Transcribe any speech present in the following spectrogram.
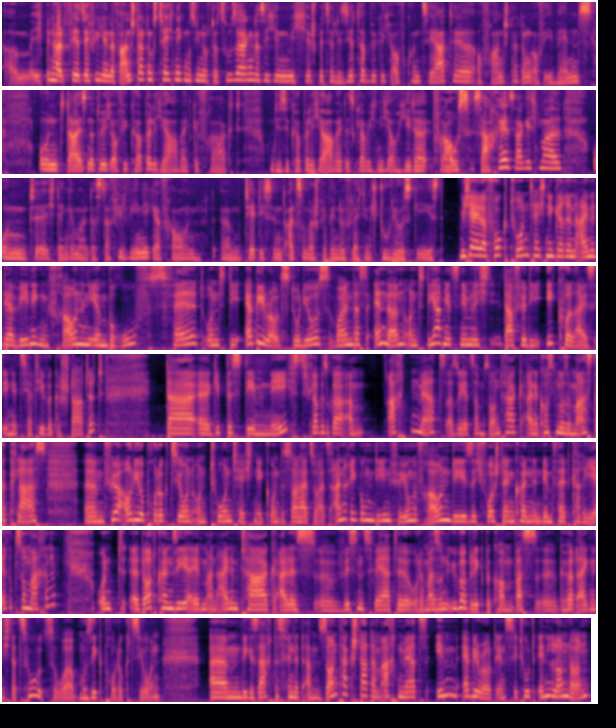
Ähm, ich bin halt für sehr viel in der Veranstaltungstechnik, muss ich noch dazu sagen, dass ich in mich spezialisiert habe, wirklich auf Konzerte, auf Veranstaltungen, auf Events. Und da ist natürlich auch viel körperliche Arbeit gefragt. Und diese körperliche Arbeit ist, glaube ich, nicht auch jeder Fraus Sache, sage ich mal. Und äh, ich denke mal, dass da viel weniger Frauen ähm, tätig sind, als zum Beispiel, wenn du vielleicht in Studios gehst. Michaela Vogt, Tontechnikerin, eine der wenigen Frauen in ihrem Berufsfeld und die Abbey Road Studios wollen das ändern und die haben jetzt nämlich dafür die Equalize-Initiative gestartet. Da äh, gibt es demnächst, ich glaube sogar am 8. März, also jetzt am Sonntag, eine kostenlose Masterclass ähm, für Audioproduktion und Tontechnik. Und es soll halt so als Anregung dienen für junge Frauen, die sich vorstellen können, in dem Feld Karriere zu machen. Und äh, dort können sie eben an einem Tag alles äh, Wissenswerte oder mal so einen Überblick bekommen, was äh, gehört eigentlich dazu zur Musikproduktion. Ähm, wie gesagt, das findet am Sonntag statt, am 8. März im Abbey Road Institut in London.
